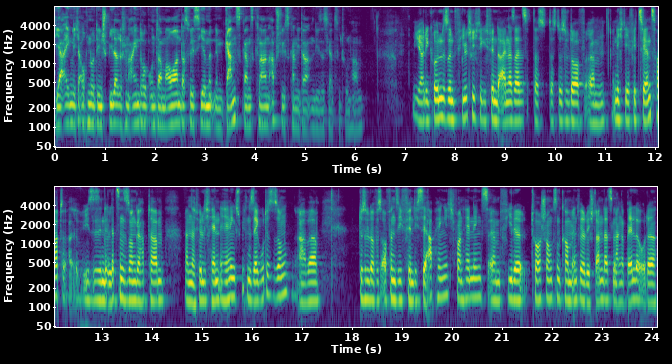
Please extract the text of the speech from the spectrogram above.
die ja eigentlich auch nur den spielerischen Eindruck untermauern, dass wir es hier mit einem ganz, ganz klaren Abstiegskandidaten dieses Jahr zu tun haben. Ja, die Gründe sind vielschichtig. Ich finde einerseits, dass, dass Düsseldorf ähm, nicht die Effizienz hat, wie sie es in der letzten Saison gehabt haben. Ähm, natürlich, Henning spielt eine sehr gute Saison, aber Düsseldorf ist offensiv, finde ich, sehr abhängig von Hennings. Ähm, viele Torchancen kommen entweder durch Standards, lange Bälle oder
